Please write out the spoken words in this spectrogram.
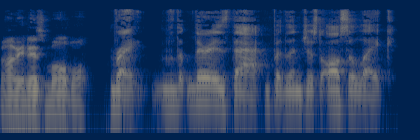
Well, I mean, it is mobile. Right. There is that, but then just also like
